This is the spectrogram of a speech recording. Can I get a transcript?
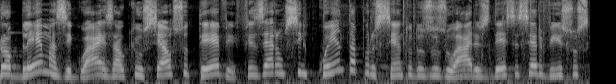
Problemas iguais ao que o Celso teve fizeram 50% dos usuários desses serviços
